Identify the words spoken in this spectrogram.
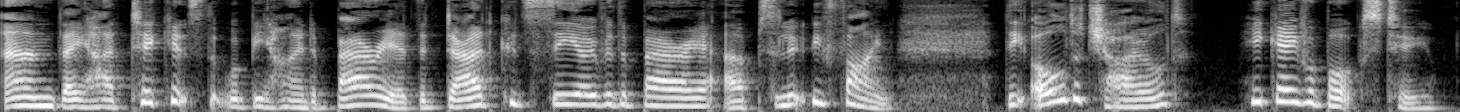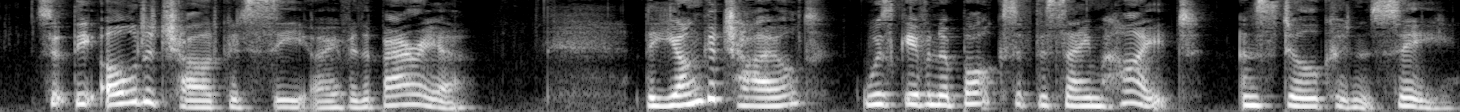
and they had tickets that were behind a barrier. The dad could see over the barrier absolutely fine. The older child he gave a box to, so that the older child could see over the barrier. The younger child was given a box of the same height and still couldn't see.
